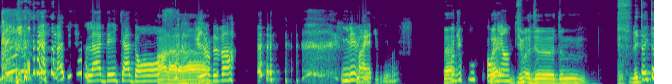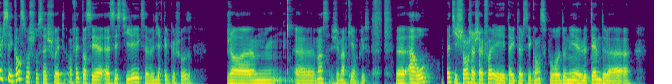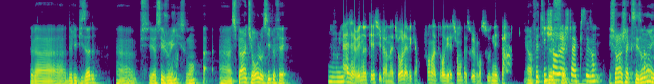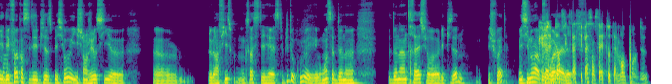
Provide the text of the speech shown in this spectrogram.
la décadence. Ah là là Rien ne va. Il est vrai. C'était- il est vrai. Euh, Bon, du coup, ouais, Aurélien. du- de, de- Pff, les title séquences, moi je trouve ça chouette. En fait, quand c'est assez stylé et que ça veut dire quelque chose. Genre, euh, euh, mince, j'ai marqué en plus. Arrow, en fait, il change à chaque fois les title séquences pour donner le thème de la de la de l'épisode. C'est assez joli souvent. Ah, Supernatural aussi le fait. Oui. Ah, j'avais noté Supernatural avec un point d'interrogation parce que je m'en souvenais pas. Et en fait, il, Il change fait. à chaque saison. Il change à chaque saison Ah, et des fois quand c'est des épisodes spéciaux, il changeait aussi euh, euh, le graphisme. Donc ça c'était c'était plutôt cool et au moins ça te donne euh, ça te donne un trait sur l'épisode. C'est chouette. Mais sinon que après j'aime voilà, bien, c'est que ça, c'est pas censé être totalement le point 2.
